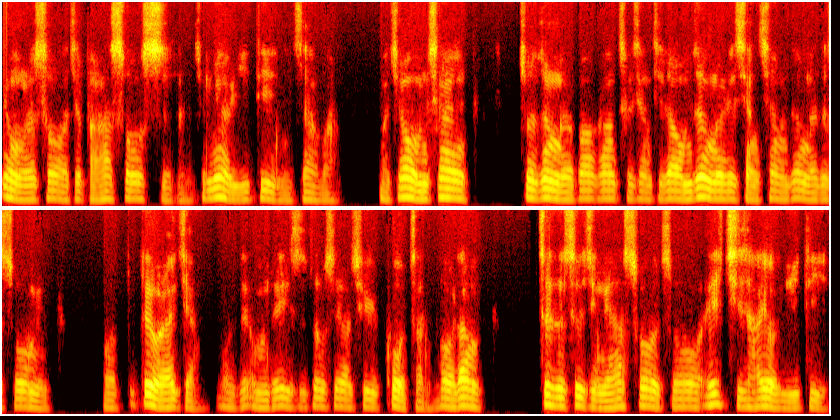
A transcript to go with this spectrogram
用我的说法就把它收死了，就没有余地，你知道吗？我觉得我们现在做任何，包括刚刚哲翔提到，我们任何的想象、任何的说明，我对我来讲，我的我们的意思都是要去扩展，或让这个事情给他说了之后，哎，其实还有余地。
